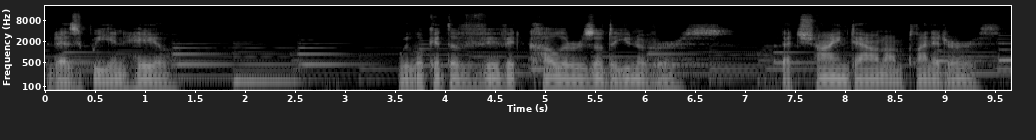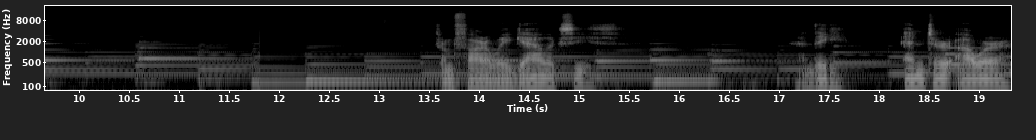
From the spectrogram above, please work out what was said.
And as we inhale, we look at the vivid colors of the universe that shine down on planet Earth from faraway galaxies, and they enter our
